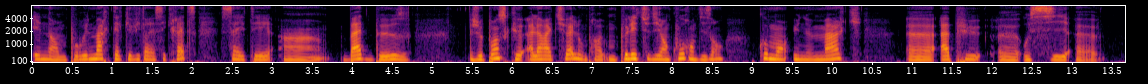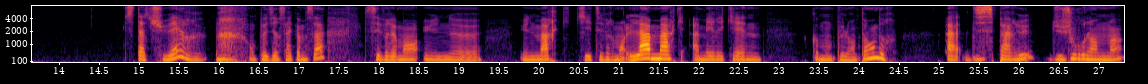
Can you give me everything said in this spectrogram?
énorme. Pour une marque telle que Victoria's Secret, ça a été un bad buzz. Je pense qu'à l'heure actuelle, on peut l'étudier en cours en disant comment une marque euh, a pu euh, aussi euh, statuaire, on peut dire ça comme ça. C'est vraiment une, une marque qui était vraiment la marque américaine, comme on peut l'entendre, a disparu du jour au lendemain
